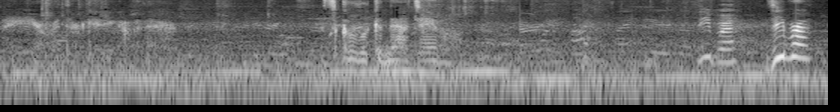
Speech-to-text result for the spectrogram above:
I hear what they're getting over there. Let's go look at that table. Zebra. Zebra.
